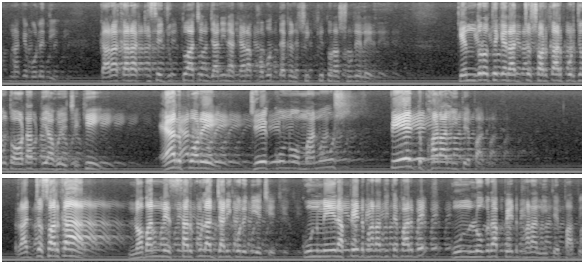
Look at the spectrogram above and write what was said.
আপনাকে বলে দিই, কারা কারা কিসে যুক্ত আছেন জানি না, কারা খবর দেখেন, শিক্ষিতরা শুনেলেন কেন্দ্র থেকে রাজ্য সরকার পর্যন্ত অর্ডার দেওয়া হয়েছে কি? এরপরে যে কোনো মানুষ পেট ভাড়া নিতে পারে। রাজ্য সরকার নবান্নে সার্কুলার জারি করে দিয়েছে। কোন মেয়েরা পেট ভাড়া দিতে পারবে, কোন লোকরা পেট ভাড়া নিতে পাবে।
